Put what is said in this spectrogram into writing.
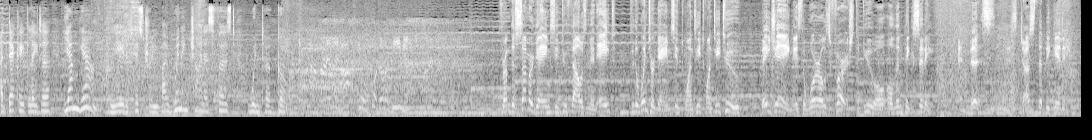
A decade later, Yang Yang created history by winning China's first winter gold. From the Summer Games in 2008 to the Winter Games in 2022, Beijing is the world's first dual Olympic city. And this is just the beginning.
